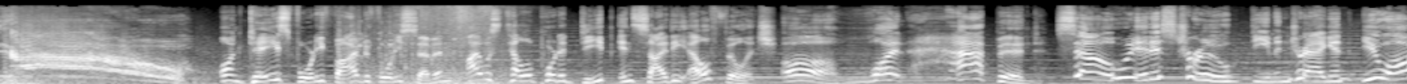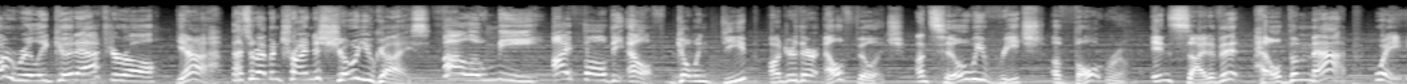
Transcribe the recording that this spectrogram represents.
No! On days 45 to 47, I was teleported deep inside the elf village. Oh, what happened? So, it is true, Demon Dragon. You are really good after all. Yeah, that's what I've been trying to show you guys. Follow me. I followed the elf, going deep under their elf village until we reached a vault room. Inside of it held the map. Wait,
